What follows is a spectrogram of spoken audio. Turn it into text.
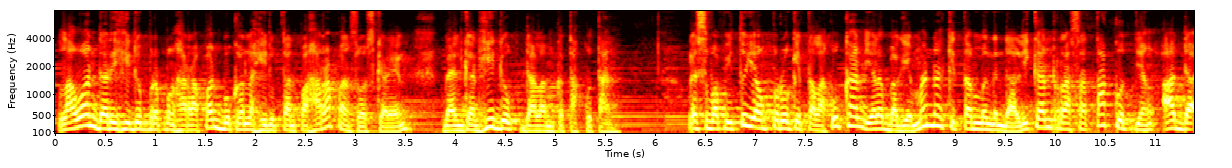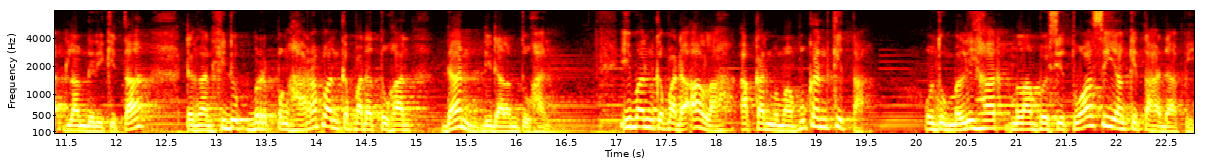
Lawan dari hidup berpengharapan bukanlah hidup tanpa harapan, saudara sekalian, melainkan hidup dalam ketakutan. Oleh sebab itu yang perlu kita lakukan ialah bagaimana kita mengendalikan rasa takut yang ada dalam diri kita dengan hidup berpengharapan kepada Tuhan dan di dalam Tuhan. Iman kepada Allah akan memampukan kita untuk melihat melampaui situasi yang kita hadapi.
